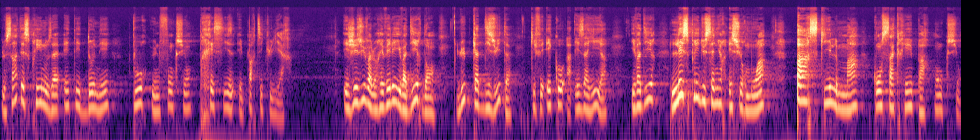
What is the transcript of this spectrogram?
Le Saint-Esprit nous a été donné pour une fonction précise et particulière. Et Jésus va le révéler, il va dire dans Luc 4, 18, qui fait écho à Ésaïe, il va dire, L'Esprit du Seigneur est sur moi parce qu'il m'a consacré par onction.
